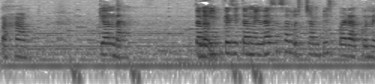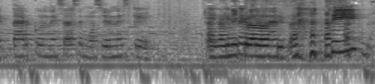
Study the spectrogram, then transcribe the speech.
Ajá. ¿Qué onda? También que si también le haces a los champis para conectar con esas emociones que, a las microdosis. sí.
